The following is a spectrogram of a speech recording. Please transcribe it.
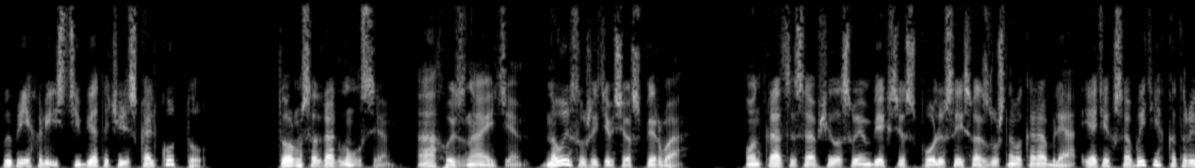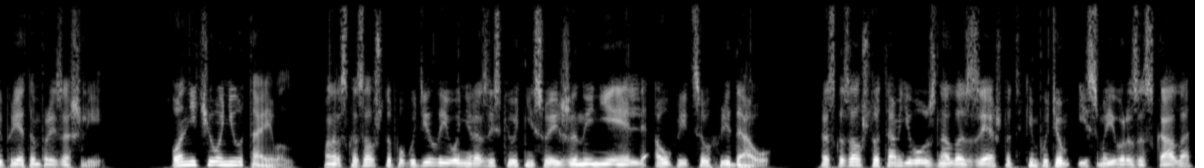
Вы приехали из Тибета через Калькутту? Торм содрогнулся. Ах, вы знаете. Но выслушайте все сперва. Он вкратце сообщил о своем бегстве с полюса и с воздушного корабля и о тех событиях, которые при этом произошли. Он ничего не утаивал. Он рассказал, что побудило его не разыскивать ни своей жены, ни Элли, а укрыться в Фридау. Рассказал, что там его узнала Зе, что таким путем Исма его разыскала,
